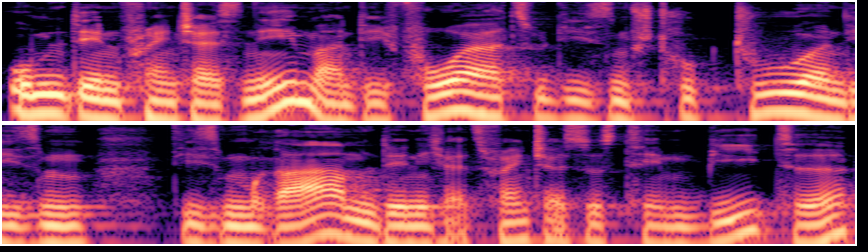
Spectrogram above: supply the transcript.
um den Franchise-Nehmern, die vorher zu diesen Strukturen, diesem, diesem Rahmen, den ich als Franchise-System biete,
